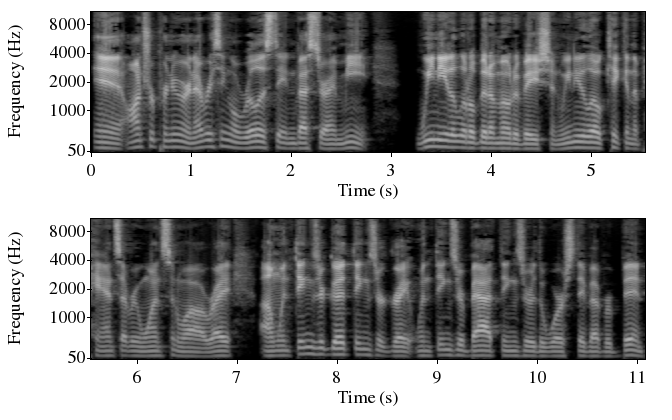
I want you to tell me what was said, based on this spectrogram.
in entrepreneur and every single real estate investor I meet we need a little bit of motivation. We need a little kick in the pants every once in a while, right? Um, when things are good, things are great. When things are bad, things are the worst they've ever been.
